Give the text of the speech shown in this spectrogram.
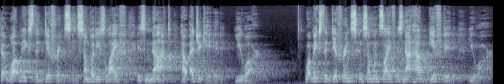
That what makes the difference in somebody's life is not how educated you are. What makes the difference in someone's life is not how gifted you are.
